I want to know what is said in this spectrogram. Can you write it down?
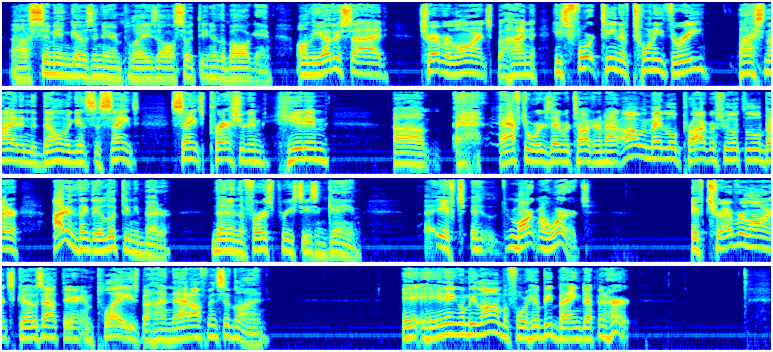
Uh, Siemian goes in there and plays also at the end of the ball game. On the other side, Trevor Lawrence behind. He's 14 of 23 last night in the dome against the Saints. Saints pressured him, hit him. Um, afterwards, they were talking about, oh, we made a little progress. We looked a little better. I didn't think they looked any better than in the first preseason game. If uh, mark my words, if Trevor Lawrence goes out there and plays behind that offensive line, it, it ain't to be long before he'll be banged up and hurt.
